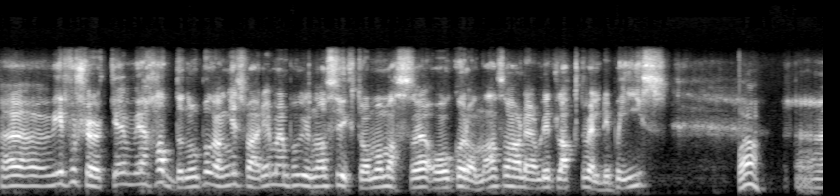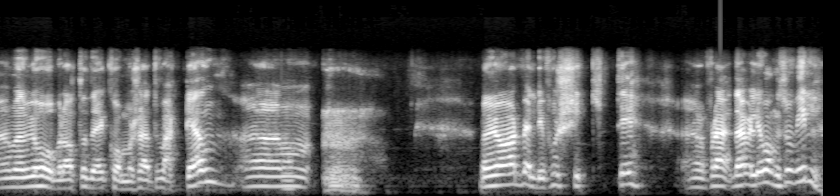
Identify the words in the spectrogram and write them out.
Eh, Vi forsøker, vi hadde noe på gang i Sverige, men pga. sykdom og masse og korona, så har det blitt lagt veldig på is. Wow. Eh, Men vi håper at det kommer seg etter hvert igjen. Um, Men vi har vært veldig forsiktige, eh, for det er- veldig mange som vil.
